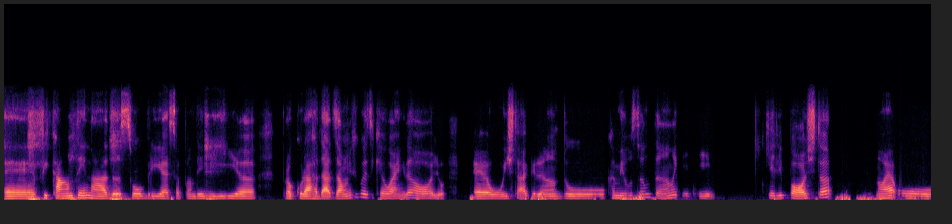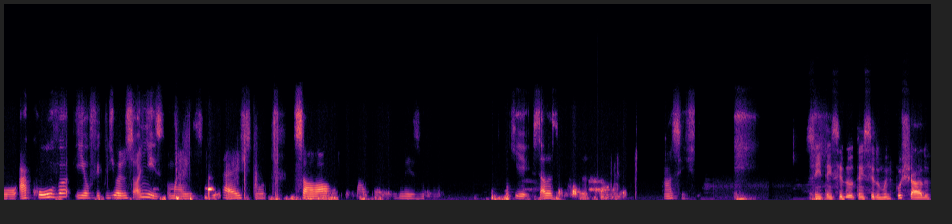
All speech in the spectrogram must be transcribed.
é, ficar antenada sobre essa pandemia, procurar dados. A única coisa que eu ainda olho é o Instagram do Camilo Santana, que, que ele posta não é? O, a curva, e eu fico de olho só nisso, mas o resto, só mesmo que selecionadas, então, não assisto. Sim, tem sido, tem sido muito puxado.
